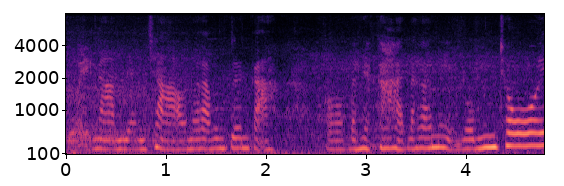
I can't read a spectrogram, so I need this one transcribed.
สวยงามยามเช้านะคะเพื่อนๆค่ะก็บรรยากาศนะคะนี่ลมโชย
